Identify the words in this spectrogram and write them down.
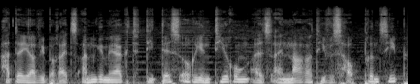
hat er ja wie bereits angemerkt die Desorientierung als ein narratives Hauptprinzip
